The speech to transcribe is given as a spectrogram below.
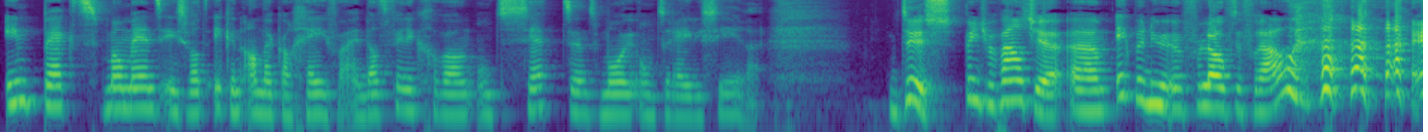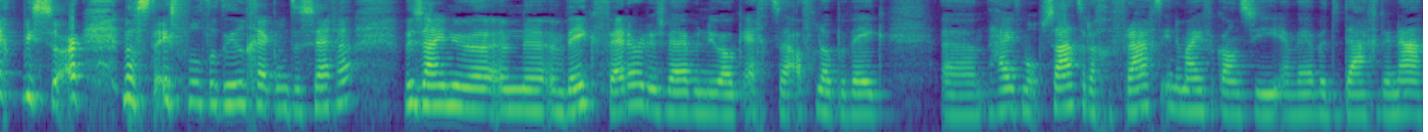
impact moment is wat ik een ander kan geven. En dat vind ik gewoon ontzettend mooi om te realiseren. Dus, puntje bepaaltje. Um, ik ben nu een verloofde vrouw. Echt bizar. Nog steeds voelt het heel gek om te zeggen. We zijn nu uh, een, uh, een week verder. Dus we hebben nu ook echt uh, afgelopen week uh, hij heeft me op zaterdag gevraagd in de meivakantie. En we hebben de dagen daarna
